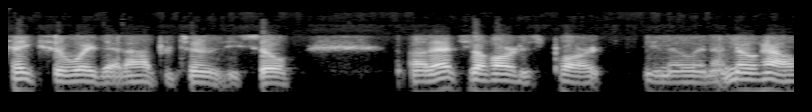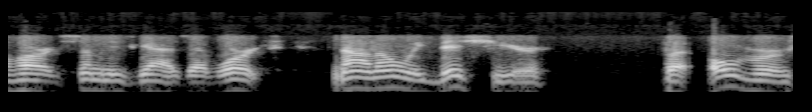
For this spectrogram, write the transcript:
takes away that opportunity. So uh, that's the hardest part, you know. And I know how hard some of these guys have worked, not only this year, but over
